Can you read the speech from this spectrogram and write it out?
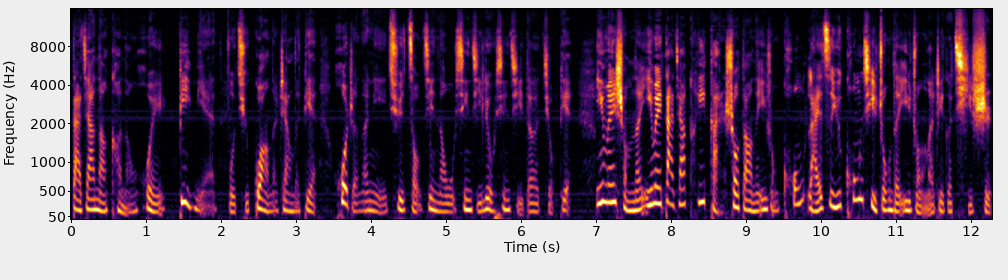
大家呢可能会避免不去逛的这样的店，或者呢你去走进呢五星级、六星级的酒店，因为什么呢？因为大家可以感受到呢一种空来自于空气中的一种呢这个歧视，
